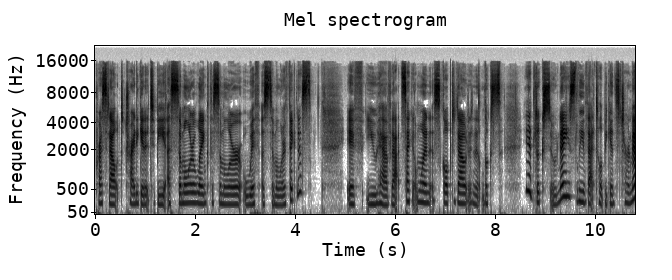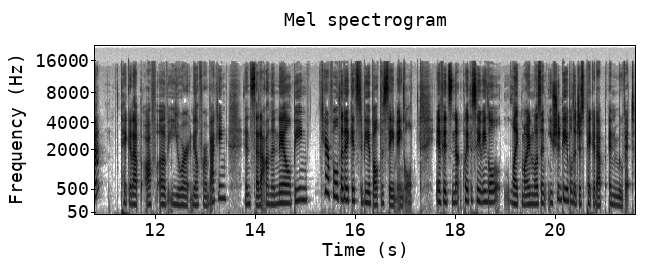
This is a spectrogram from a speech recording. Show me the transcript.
Press it out, try to get it to be a similar length, a similar width, a similar thickness. If you have that second one sculpted out and it looks it looks so nice, leave that till it begins to turn matte. Pick it up off of your nail form backing and set it on the nail, being careful that it gets to be about the same angle. If it's not quite the same angle like mine wasn't, you should be able to just pick it up and move it.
